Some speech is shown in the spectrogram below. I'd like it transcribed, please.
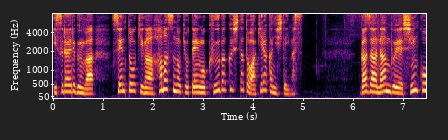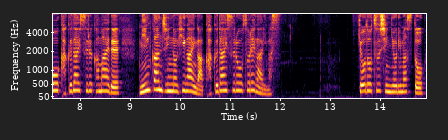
イスラエル軍は戦闘機がハマスの拠点を空爆したと明らかにしています。ガザ南部へ侵攻を拡大する構えで民間人の被害が拡大する恐れがあります。共同通信によりますと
